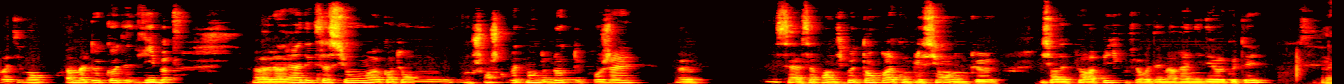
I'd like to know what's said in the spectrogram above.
relativement pas mal de code et de lib, euh, la réindexation euh, quand on, on, change complètement de bloc de projet, euh, ça, ça, prend un petit peu de temps pour la complétion, donc histoire d'être plus rapide, je préfère redémarrer un IDE à côté. Et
